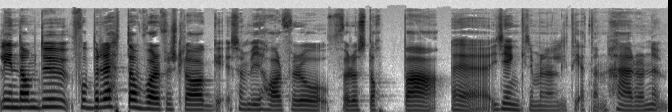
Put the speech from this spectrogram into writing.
Linda, om du får berätta om våra förslag som vi har för att, för att stoppa eh, gängkriminaliteten här och nu.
